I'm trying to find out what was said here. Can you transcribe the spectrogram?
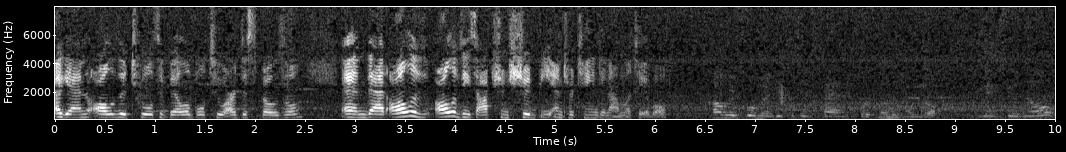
again all of the tools available to our disposal, and that all of all of these options should be entertained and on the table. Mencionó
